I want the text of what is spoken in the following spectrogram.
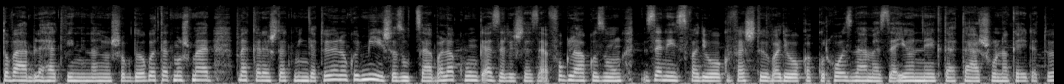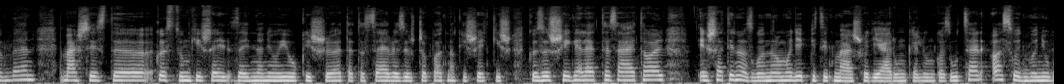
tovább lehet vinni nagyon sok dolgot. Tehát most már megkerestek minket olyanok, hogy mi is az utcában lakunk, ezzel is ezzel foglalkozunk, zenész vagyok, festő vagyok, akkor hoznám, ezzel jönnék, tehát társulnak egyre többen. Másrészt köztünk is ez egy nagyon jó kis, tehát a szervező csapatnak is egy kis közössége lett ezáltal, és hát én azt gondolom, hogy egy picit máshogy járunk elünk az utcán. Az, hogy mondjuk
